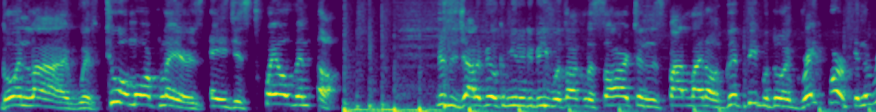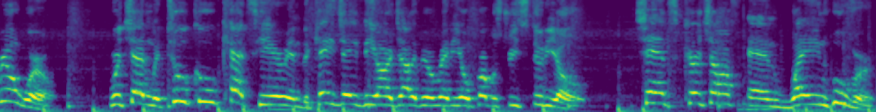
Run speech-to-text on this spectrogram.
Going live with two or more players ages 12 and up. This is Jollyville Community Beat with Uncle Asar, turning the spotlight on good people doing great work in the real world. We're chatting with two cool cats here in the KJVR Jollyville Radio Purple Street studio. Chance Kirchoff and Wayne Hoover,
